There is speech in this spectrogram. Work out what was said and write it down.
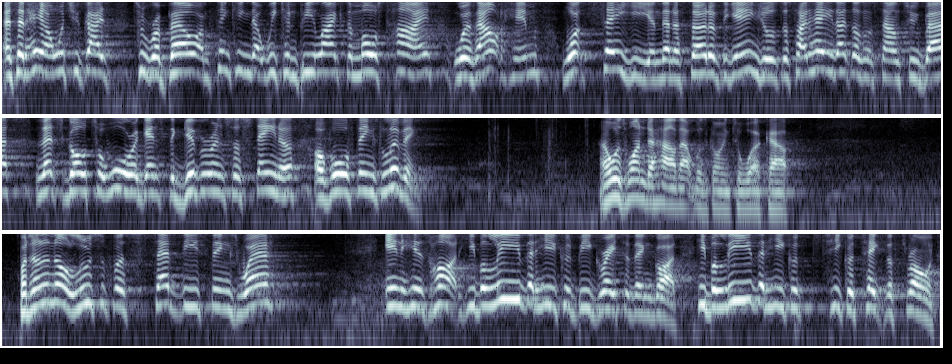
and said, Hey, I want you guys to rebel. I'm thinking that we can be like the Most High without Him. What say ye? And then a third of the angels decide, Hey, that doesn't sound too bad. Let's go to war against the giver and sustainer of all things living. I always wonder how that was going to work out. But no, no, no. Lucifer said these things where? In his heart. He believed that he could be greater than God. He believed that he could, he could take the throne.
